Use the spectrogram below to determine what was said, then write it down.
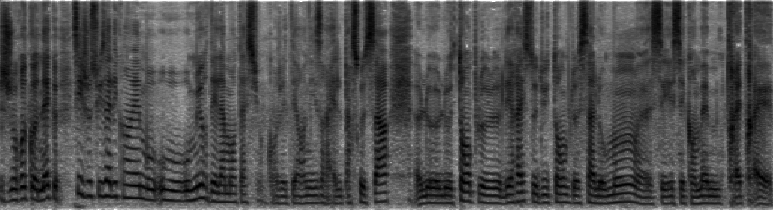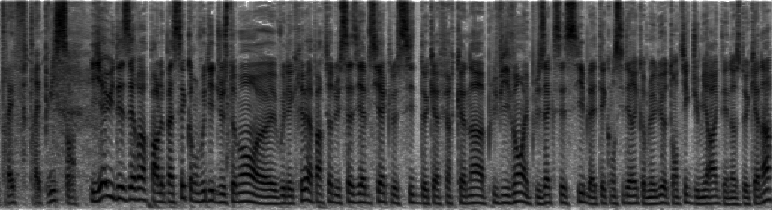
je, reconnais que si je suis allé quand même au, mur des lamentations quand j'étais en Israël, parce que ça, le, le, temple, les restes du temple de Salomon, euh, c'est quand même très très très très puissant. Il y a eu des erreurs par le passé quand vous dites justement, euh, vous l'écrivez, à partir du XVIe siècle, le site de Cana, plus vivant et plus accessible, a été considéré comme le lieu authentique du miracle des noces de Cana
